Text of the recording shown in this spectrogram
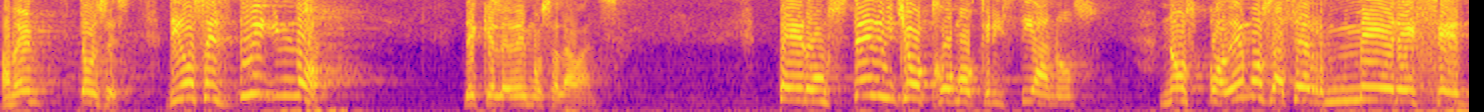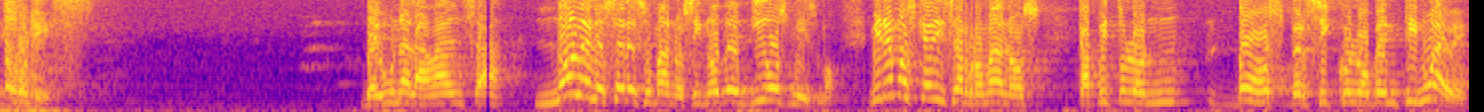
Amén. Entonces, Dios es digno de que le demos alabanza. Pero usted y yo como cristianos nos podemos hacer merecedores de una alabanza no de los seres humanos, sino de Dios mismo. Miremos qué dice Romanos capítulo 2, versículo 29.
